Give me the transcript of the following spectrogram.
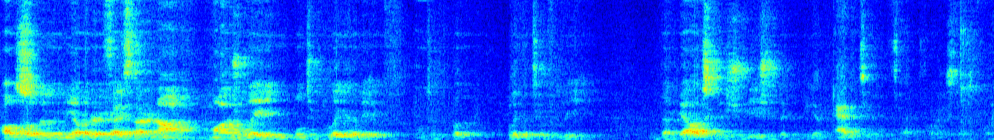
Also, there can be other effects that are not modulating multiplicative, multiplicatively the galaxy distribution. There could be an additive effect, for instance, for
